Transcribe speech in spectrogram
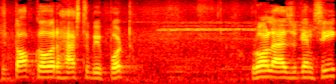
The top cover has to be put. Overall, as you can see,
